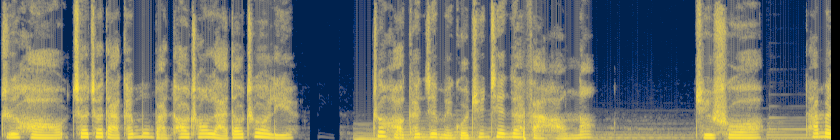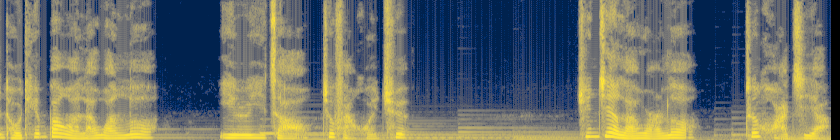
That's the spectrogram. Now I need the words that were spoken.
只好悄悄打开木板套窗来到这里，正好看见美国军舰在返航呢。据说他们头天傍晚来玩乐，一日一早就返回去。军舰来玩乐，真滑稽啊！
